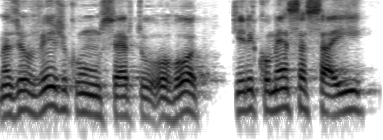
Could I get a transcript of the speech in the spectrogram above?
Mas eu vejo com um certo horror que ele começa a sair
